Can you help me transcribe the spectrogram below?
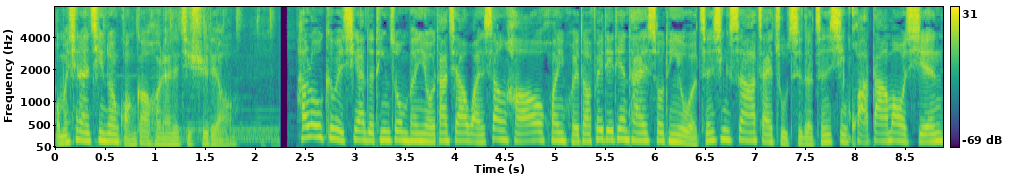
我们现在进段广告，回来再继续聊。Hello，各位亲爱的听众朋友，大家晚上好，欢迎回到飞碟电台，收听由我真心是阿仔主持的《真心话大冒险》。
